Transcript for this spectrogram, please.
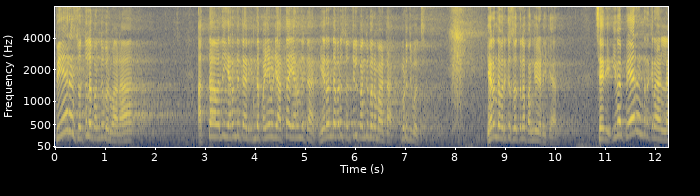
பேரன் சொத்துல பங்கு பெறுவானா? அத்தா வந்து இறந்துட்டார். இந்த பையனுடைய அத்தா இறந்துட்டார். இறந்தவர் சொத்தில் பங்கு பெற மாட்டார். முடிஞ்சு போச்சு. இறந்தவருக்கு சொத்துல பங்கு கிடைக்காது. சரி இவன் பேரன் இருக்கிறான்ல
